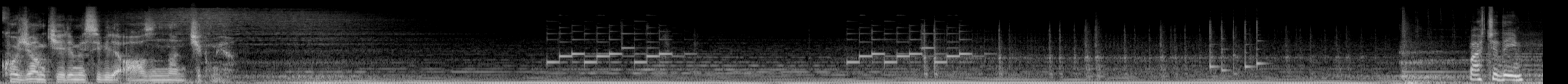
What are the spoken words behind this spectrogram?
kocam kelimesi bile ağzından çıkmıyor. Bahçedeyim.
